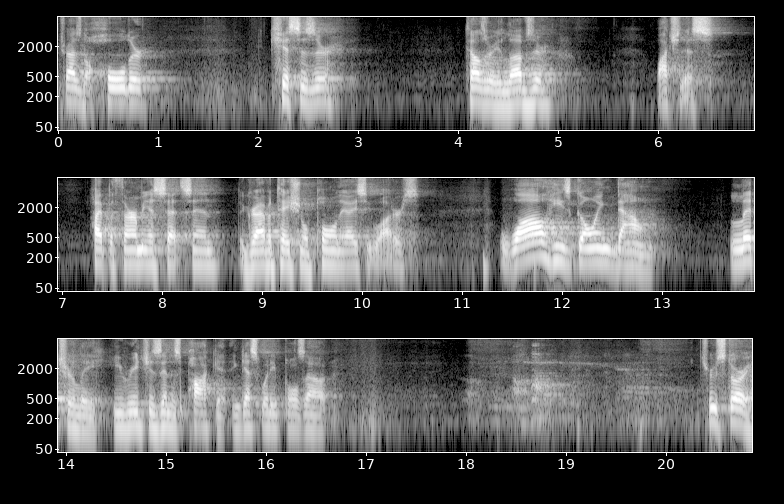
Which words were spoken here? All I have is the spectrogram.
Tries to hold her, kisses her, tells her he loves her. Watch this. Hypothermia sets in, the gravitational pull in the icy waters. While he's going down, literally, he reaches in his pocket, and guess what he pulls out? True story.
